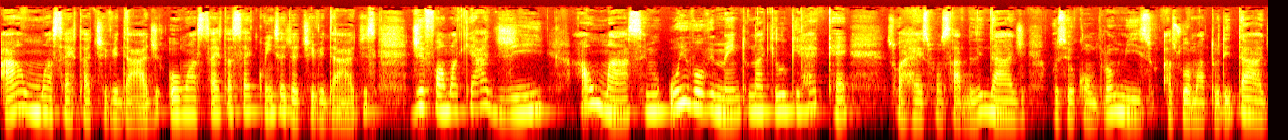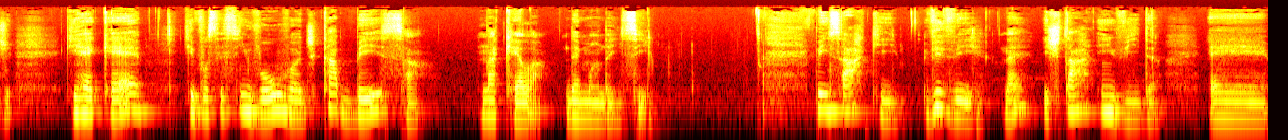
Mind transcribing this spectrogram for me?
a uma certa atividade ou uma certa sequência de atividades, de forma que adie ao máximo o envolvimento naquilo que requer sua responsabilidade, o seu compromisso, a sua maturidade, que requer que você se envolva de cabeça naquela demanda em si. Pensar que viver, né, estar em vida, é,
